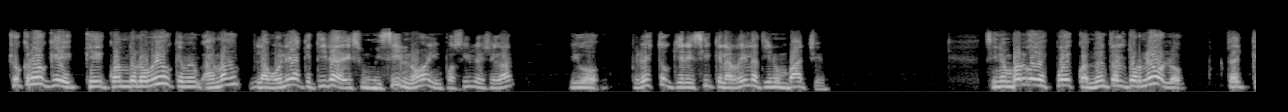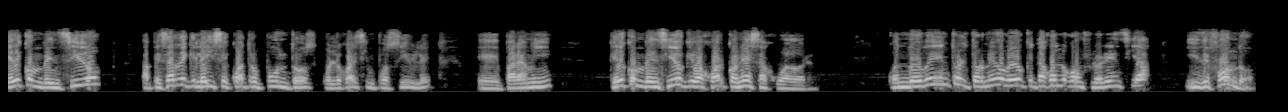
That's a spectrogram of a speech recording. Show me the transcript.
Yo creo que, que cuando lo veo, que me- además la volea que tira es un misil, ¿no? Imposible de llegar. Digo, pero esto quiere decir que la regla tiene un bache. Sin embargo, después, cuando entra el torneo, lo, quedé convencido, a pesar de que le hice cuatro puntos, con lo cual es imposible eh, para mí, quedé convencido que iba a jugar con esa jugadora. Cuando entro al torneo, veo que está jugando con Florencia y de fondo.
